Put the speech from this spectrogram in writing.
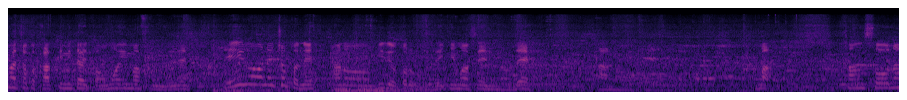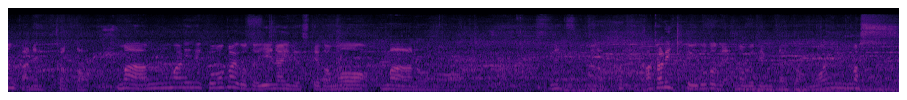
まあ、ちょっと買ってみたいと思いますんでね、映画はね、ちょっとね、あの、ビデオ撮ることできませんので、あの、まあ、感想なんかね、ちょっと、まあ、あんまりね、細かいことは言えないですけども、まあ、あの、ね、あの、語りきということで述べてみたいと思います。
